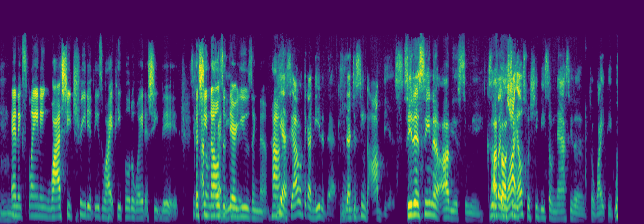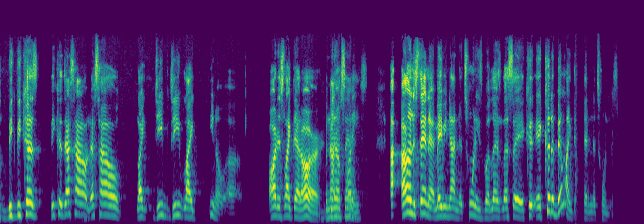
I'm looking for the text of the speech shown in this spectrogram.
Mhm. and explaining why she treated these white people the way that she did because she knows that they're it. using them huh? Yeah, see, I don't think I needed that because that just seemed obvious. See, it didn't seem that obvious to me. Because I was like, why else would she be so nasty to, to white people? Be- because because that's how that's how like deep deep like you know uh, artists like that are. But you not know in what the I'm saying? 20s. I, I understand that maybe not in the 20s, but let's let's say it could it could have been like that in the 20s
